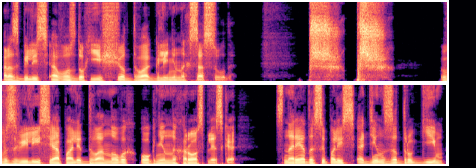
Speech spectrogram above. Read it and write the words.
разбились о воздух еще два глиняных сосуда. Пш, пш, взвелись и опали два новых огненных росплеска. Снаряды сыпались один за другим,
